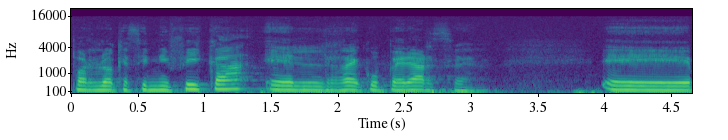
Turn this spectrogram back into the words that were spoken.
por lo que significa el recuperarse. Eh,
